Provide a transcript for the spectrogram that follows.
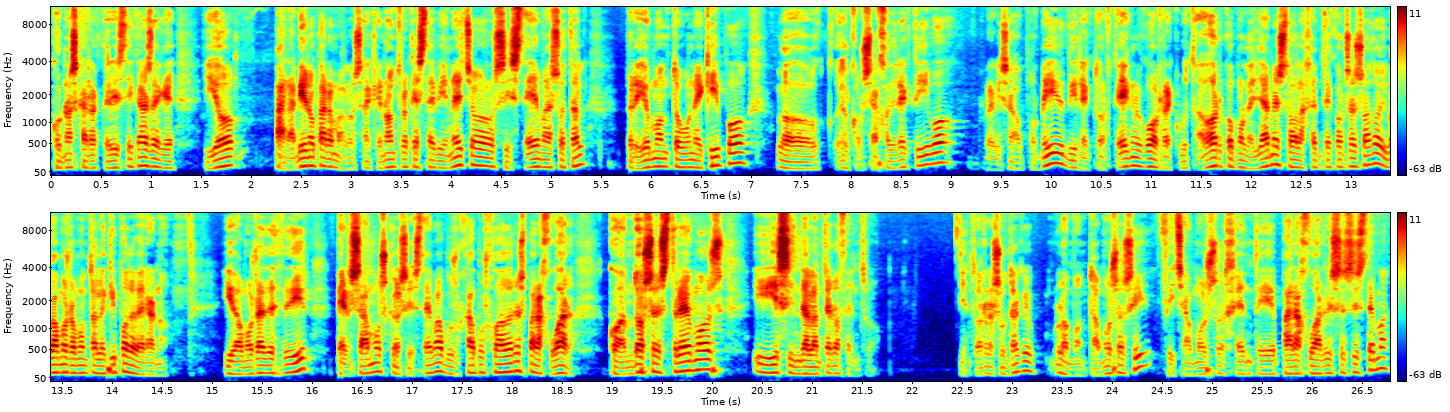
con unas características de que yo, para bien o para mal, o sea, que no entro que esté bien hecho, sistemas o tal, pero yo monto un equipo, el consejo directivo, revisado por mí, director técnico, reclutador, como le llames, toda la gente consensuado, y vamos a montar el equipo de verano. Y vamos a decidir, pensamos que el sistema buscamos jugadores para jugar con dos extremos y sin delantero centro. Y entonces resulta que lo montamos así, fichamos gente para jugar ese sistema.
